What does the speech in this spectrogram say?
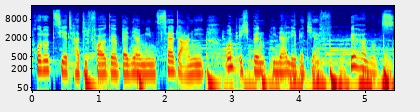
produziert hat die Folge Benjamin Serdani und ich bin Ina Lebedjew. Wir hören uns.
